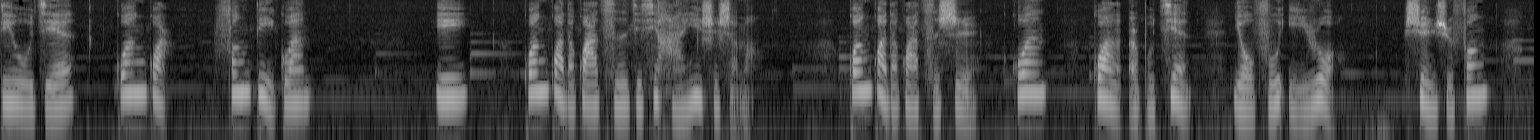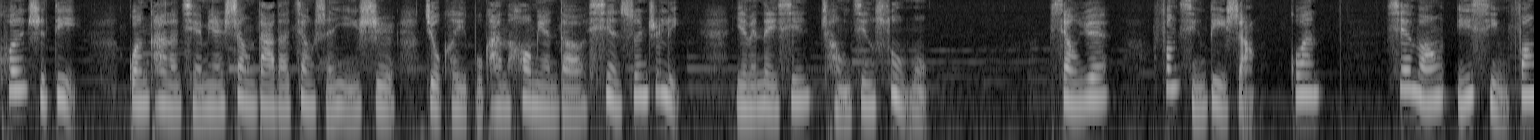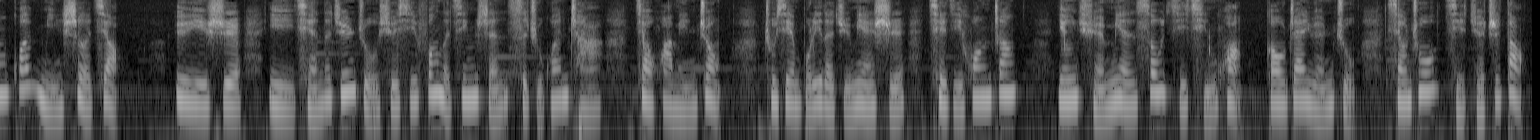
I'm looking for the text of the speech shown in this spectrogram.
第五节，官卦，封地官。一，官卦的卦辞及其含义是什么？官卦的卦辞是：官，冠而不见，有福宜弱。巽是风，坤是地。观看了前面盛大的降神仪式，就可以不看后面的献孙之礼，因为内心澄净肃穆。相曰：风行地上，官。先王以醒方官民设教，寓意是以前的君主学习风的精神，四处观察，教化民众。出现不利的局面时，切忌慌张，应全面搜集情况，高瞻远瞩，想出解决之道。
